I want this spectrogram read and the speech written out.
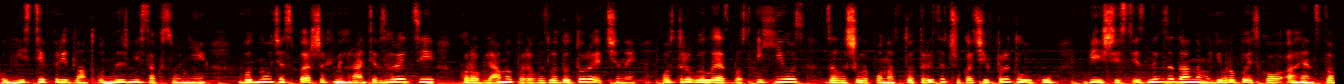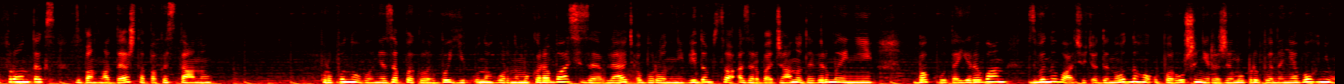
у місті Фрідланд у Нижній Саксонії. Водночас перших мігрантів з Греції кораблями перевезли до Туреччини. Острови Лесбос і Хіос залишили понад 130 шукачів притулку. Більшість із них, за даними Європейського агентства Фронтекс, з Бангладеш та Пакистану. Про поновлення запеклих боїв у Нагорному Карабасі заявляють оборонні відомства Азербайджану та Вірменії. Баку та Єреван звинувачують один одного у порушенні режиму припинення вогню.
